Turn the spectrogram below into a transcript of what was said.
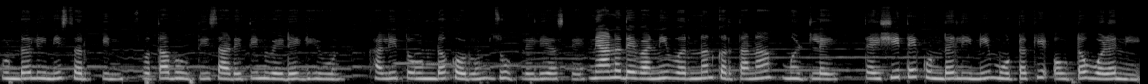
कुंडलिनी सर्पिन स्वतःभोवती साडेतीन वेढे घेऊन खाली तोंड करून झोपलेली असते. ज्ञानदेवांनी वर्णन करताना म्हटले तैशी ते कुंडलिनी मोटकी औट वळणी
